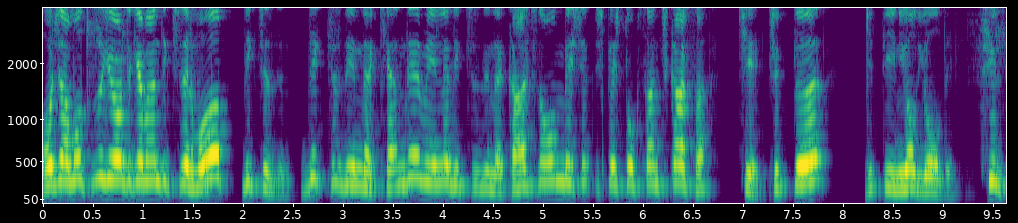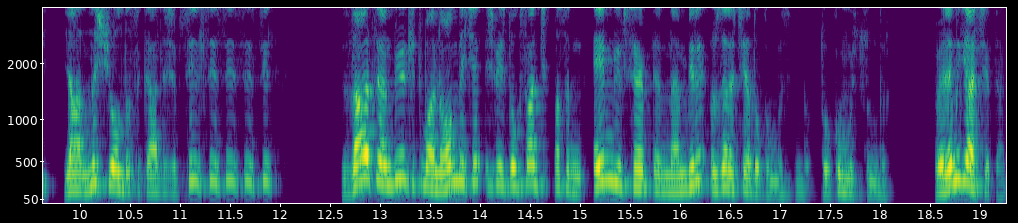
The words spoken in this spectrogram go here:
Hocam 30'u gördük hemen dik çizelim. Hop dik çizdin. Dik çizdiğinde kendi emeğinle dik çizdiğinde karşına 15 75 90 çıkarsa ki çıktı gittiğin yol yol değil. Sil. Yanlış yoldasın kardeşim. Sil sil sil sil sil. Zaten büyük ihtimalle 15 75 90 çıkmasının en büyük sebeplerinden biri özel açıya dokunmasındır. Dokunmuşsundur. Öyle mi gerçekten?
